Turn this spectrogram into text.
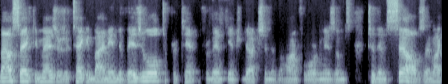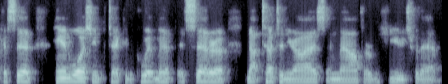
Biosafety measures are taken by an individual to prevent, prevent the introduction of the harmful organisms to themselves. And like I said, hand washing, protective equipment, etc., not touching your eyes and mouth are huge for that.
